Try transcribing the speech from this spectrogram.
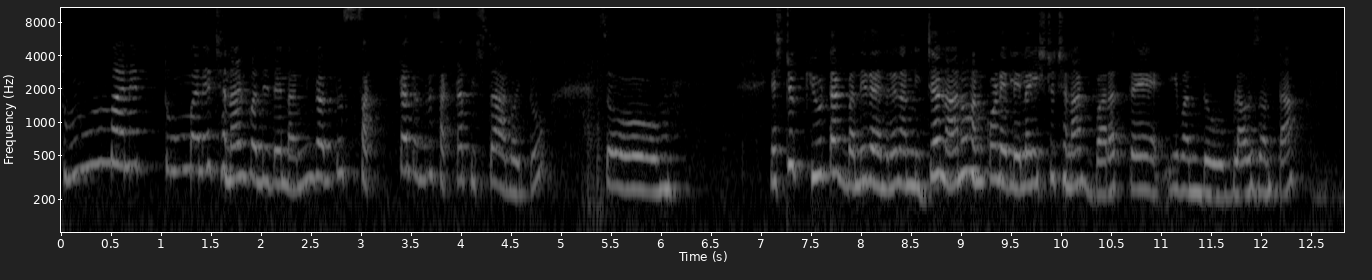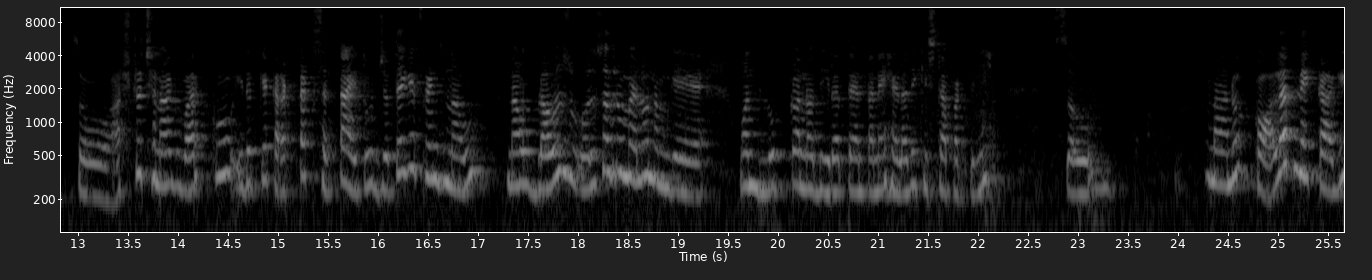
ತುಂಬಾ ತುಂಬಾ ಚೆನ್ನಾಗಿ ಬಂದಿದೆ. ನನಗಂತೂ ಸಖತ್ ಅಂದರೆ ಸಖತ್ ಇಷ್ಟ ಆಗೋಯ್ತು. ಸೊ ಎಷ್ಟು ಕ್ಯೂಟಾಗಿ ಬಂದಿದೆ ಅಂದರೆ ನಾನು ನಿಜ ನಾನು ಅಂದ್ಕೊಂಡಿರಲಿಲ್ಲ ಇಷ್ಟು ಚೆನ್ನಾಗಿ ಬರುತ್ತೆ ಈ ಒಂದು ಬ್ಲೌಸ್ ಅಂತ. ಸೊ ಅಷ್ಟು ಚೆನ್ನಾಗಿ ವರ್ಕು ಇದಕ್ಕೆ ಕರೆಕ್ಟಾಗಿ ಸೆಟ್ ಆಯಿತು. ಜೊತೆಗೆ ಫ್ರೆಂಡ್ಸ್ ನಾವು ನಾವು ಬ್ಲೌಸ್ ಹೊಲ್ಸೋದ್ರ ಮೇಲೂ ನಮಗೆ ಒಂದು ಲುಕ್ ಅನ್ನೋದು ಇರುತ್ತೆ ಅಂತಲೇ ಹೇಳೋದಕ್ಕೆ ಇಷ್ಟಪಡ್ತೀನಿ. ಸೊ ನಾನು ಕಾಲರ್ ನೆಕ್ಕಾಗಿ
